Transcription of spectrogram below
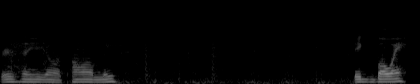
Really think you gonna calm me? Big boy.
